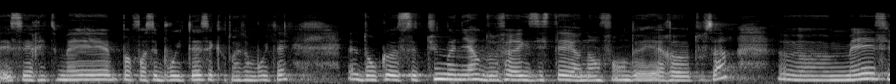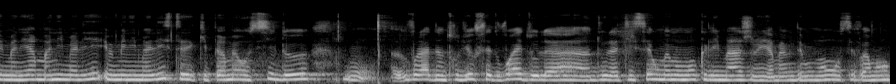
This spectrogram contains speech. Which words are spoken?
et c'est rythmé, parfois c'est bruité, ces cartons ils sont bruités. Donc euh, c'est une manière de faire exister un enfant derrière euh, tout ça, euh, mais c'est une manière minimaliste qui permet aussi de voilà d'introduire cette voix et de la, de la tisser au même moment que l'image. Il y a même des moments où c'est vraiment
